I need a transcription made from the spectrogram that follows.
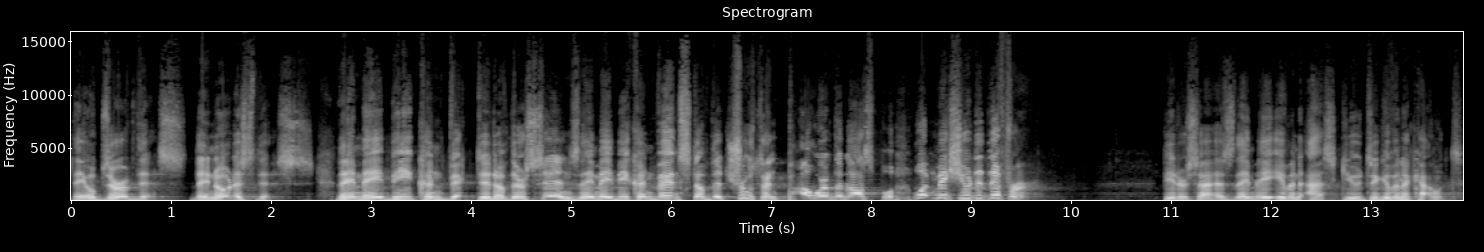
They observe this. They notice this. They may be convicted of their sins. They may be convinced of the truth and power of the gospel. What makes you to differ? Peter says they may even ask you to give an account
